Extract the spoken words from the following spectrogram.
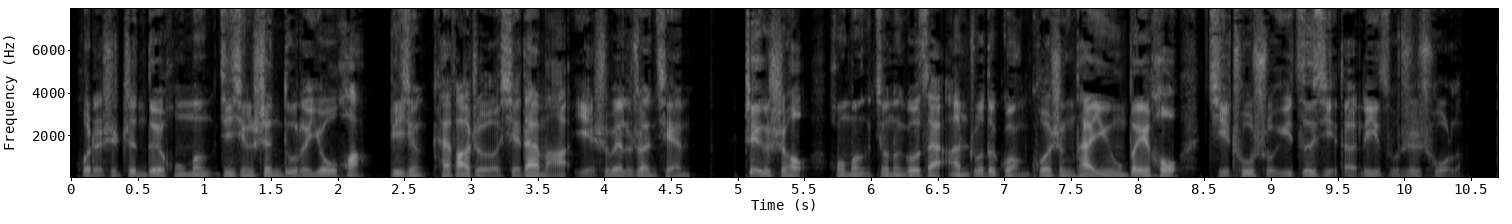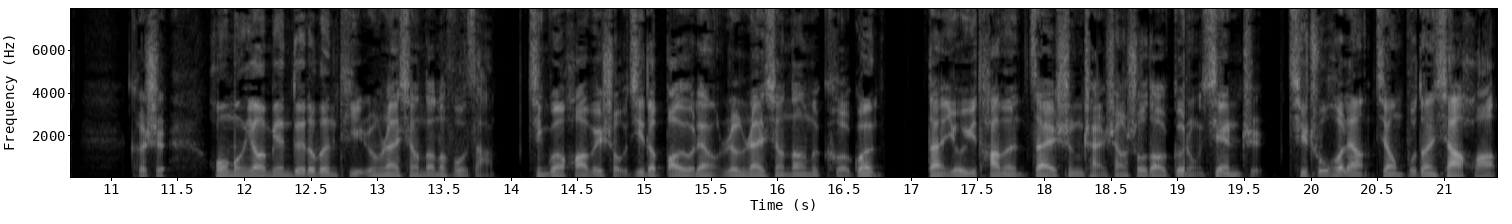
或者是针对鸿蒙进行深度的优化。毕竟开发者写代码也是为了赚钱。这个时候，鸿蒙就能够在安卓的广阔生态应用背后挤出属于自己的立足之处了。可是，鸿蒙要面对的问题仍然相当的复杂。尽管华为手机的保有量仍然相当的可观，但由于他们在生产上受到各种限制，其出货量将不断下滑，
